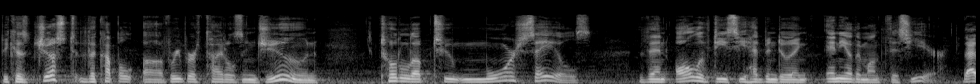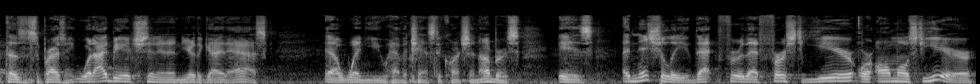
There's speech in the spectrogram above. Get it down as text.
because just the couple of Rebirth titles in June totaled up to more sales than all of DC had been doing any other month this year. that doesn't surprise me. What I'd be interested in, and you're the guy to ask uh, when you have a chance to crunch the numbers, is initially that for that first year or almost year.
